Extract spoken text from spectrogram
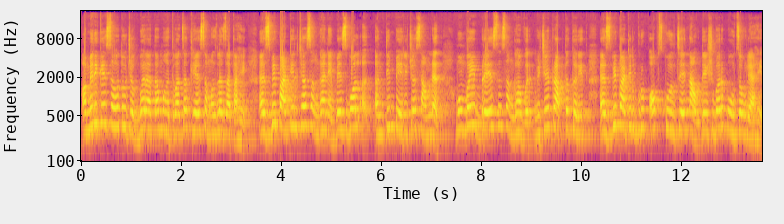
अमेरिकेसह तो जगभर आता महत्त्वाचा खेळ समजला जात आहे. एस बी पाटीलच्या संघाने बेसबॉल अंतिम फेरीच्या सामन्यात मुंबई ब्रेस संघावर विजय प्राप्त करीत S B Patil group of स्कूलचे नाव देशभर पोहोचवले आहे.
